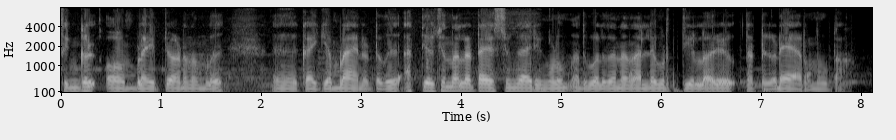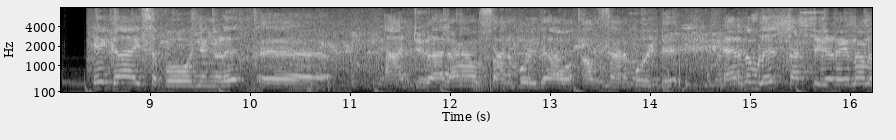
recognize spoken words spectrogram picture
സിംഗിൾ ഓംപ്ലേറ്റും ആണ് നമ്മൾ കഴിക്കാൻ പ്ലാൻ ഇട്ടത്. അത്യാവശ്യം നല്ല ടേസ്റ്റും കാര്യങ്ങളും അതുപോലെ തന്നെ നല്ല വൃത്തിയുള്ള ഒരു തട്ടുകടയായിരുന്നു കേട്ടോ അപ്പോൾ ഞങ്ങൾ ആറ്റുകാലാണ് അവസാനം പോയത്. അവസാനം പോയിട്ട് നേരെ നമ്മൾ തട്ടുകടയിൽ നിന്നാണ്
